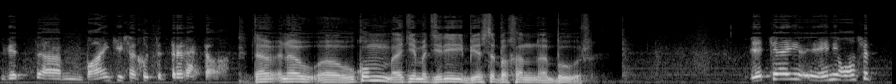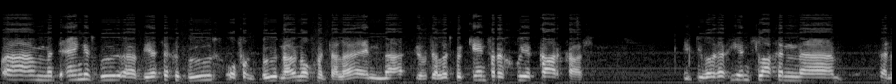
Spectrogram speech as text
jy weet ehm um, baantjies en goed te trek daar. Nou nou uh, hoekom het jy met hierdie beeste begin uh, boer? Weet jy, en ons het uh, met Angus boer uh, beeste geboer of ons boer nou nog met hulle en uh, hulle is bekend vir 'n goeie karkas. En toe was ek een slag in uh, in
